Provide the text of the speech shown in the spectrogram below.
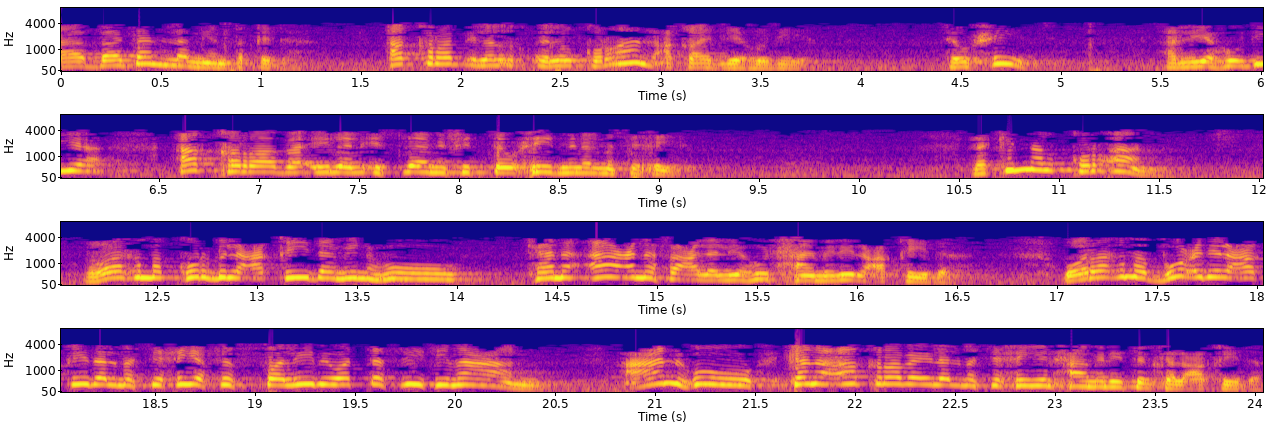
أبدا لم ينتقدها. أقرب إلى القرآن العقائد اليهودية. توحيد. اليهودية أقرب إلى الإسلام في التوحيد من المسيحية. لكن القرآن رغم قرب العقيدة منه كان أعنف على اليهود حاملي العقيدة. ورغم بعد العقيدة المسيحية في الصليب والتثليث معا عنه كان أقرب إلى المسيحيين حاملي تلك العقيدة.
